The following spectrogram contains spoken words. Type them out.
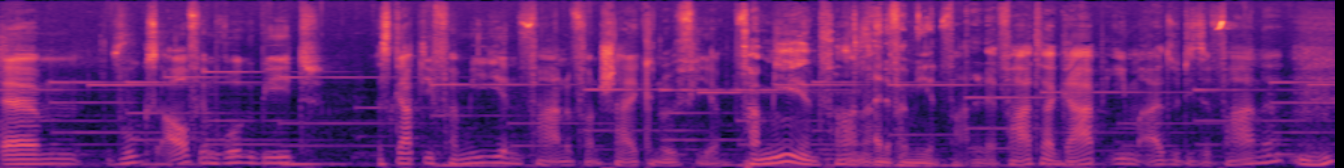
Ähm, wuchs auf im Ruhrgebiet. Es gab die Familienfahne von Schalke 04. Familienfahne. Eine Familienfahne. Der Vater gab ihm also diese Fahne. Mhm.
